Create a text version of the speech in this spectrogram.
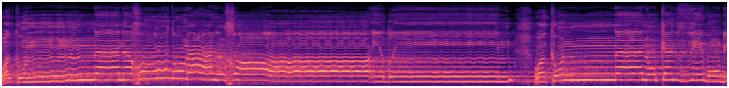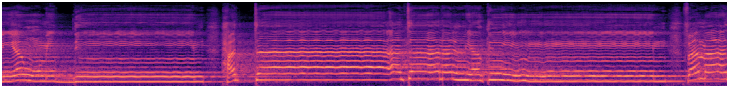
وكنا نخوض مع الخائضين وكنا نكذب بيوم الدين حتى أتانا اليقين فما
